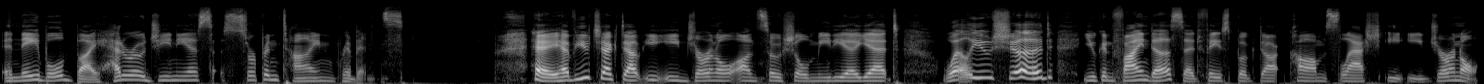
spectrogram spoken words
enabled by heterogeneous serpentine ribbons. Hey, have you checked out EE Journal on social media yet? Well, you should. You can find us at facebook.com slash eejournal.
